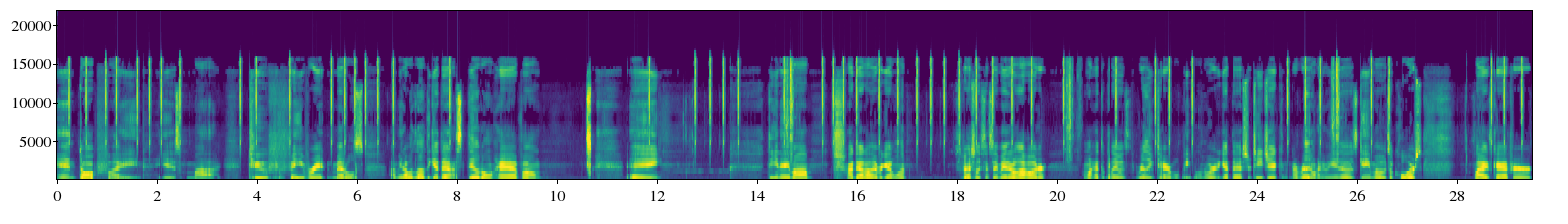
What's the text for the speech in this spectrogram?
and dogfight is my two favorite medals. I mean, I would love to get that. I still don't have um, a DNA bomb. I doubt I'll ever get one. Especially since they made it a lot harder. I might have to play with really terrible people in order to get that strategic. I really don't have any of those game modes, of course. Flags captured.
